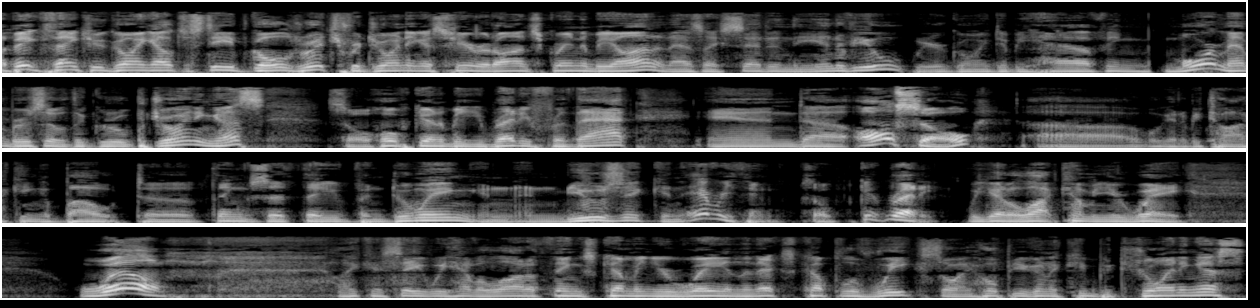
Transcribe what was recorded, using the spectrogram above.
A big thank you going out to Steve Goldrich for joining us here at On Screen and Beyond. And as I said in the interview, we're going to be having more members of the group joining us. So hope you're going to be ready for that. And uh, also, uh, we're going to be talking about uh, things that they've been doing and, and music and everything. So get ready. We got a lot coming your way. Well, like I say, we have a lot of things coming your way in the next couple of weeks. So I hope you're going to keep joining us.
